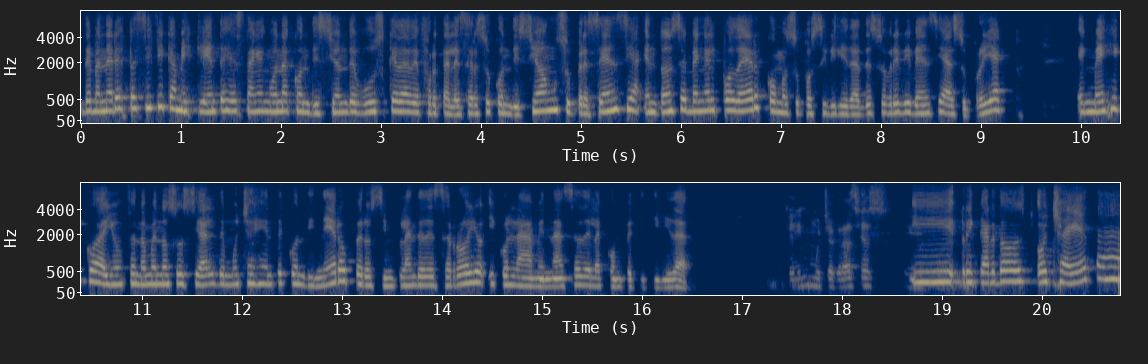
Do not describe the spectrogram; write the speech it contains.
de manera específica mis clientes están en una condición de búsqueda de fortalecer su condición, su presencia, entonces ven el poder como su posibilidad de sobrevivencia a su proyecto. En México hay un fenómeno social de mucha gente con dinero, pero sin plan de desarrollo y con la amenaza de la competitividad. Ok, muchas gracias. Eh, Y Ricardo Ochaeta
